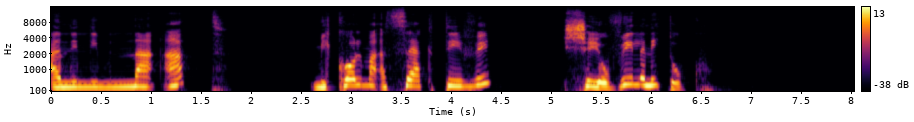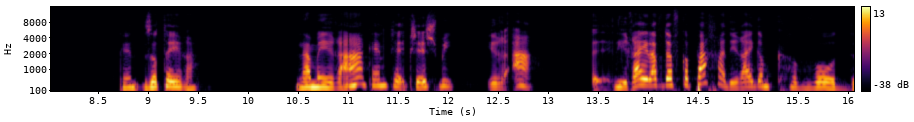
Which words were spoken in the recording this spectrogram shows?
אני נמנעת מכל מעשה אקטיבי שיוביל לניתוק. כן? זאת היראה. למה יראה? כן? כשיש בי יראה, יראה היא לאו דווקא פחד, יראה היא גם כבוד.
